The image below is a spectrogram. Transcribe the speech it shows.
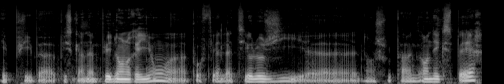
Et puis, bah, puisqu'on est un peu dans le rayon, euh, pour faire de la théologie dont je suis pas un grand expert,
